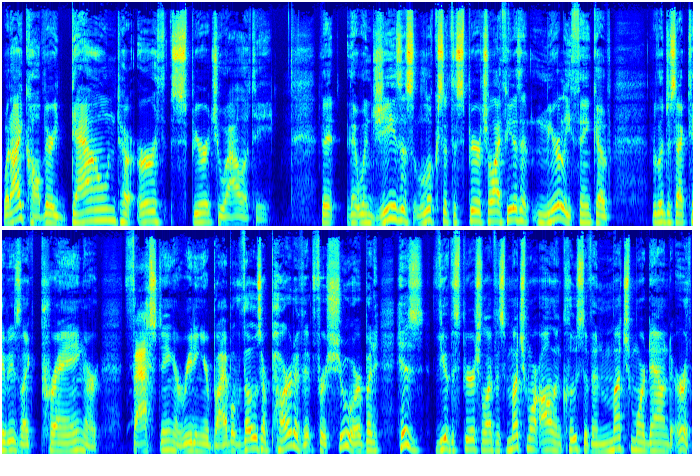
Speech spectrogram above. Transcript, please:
what I call, very down to earth spirituality. That, that when Jesus looks at the spiritual life, he doesn't merely think of religious activities like praying or fasting or reading your Bible, those are part of it for sure, but his view of the spiritual life is much more all inclusive and much more down to earth.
